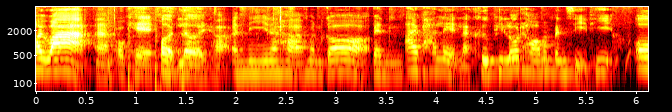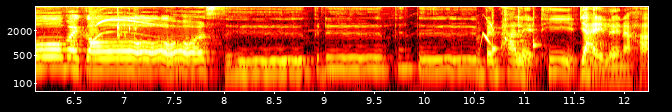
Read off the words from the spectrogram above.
ค่อยว่าอะโอเค เปิดเลยค่ะ อันนี้นะคะมันก็เป็น Eye Palette แหละคือ Pillow Talk มันเป็นสีที่โอ้ my god ซื่นตื่นตื่นตื่นมันเป็นพาเลตที่ใหญ่เลยนะคะ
